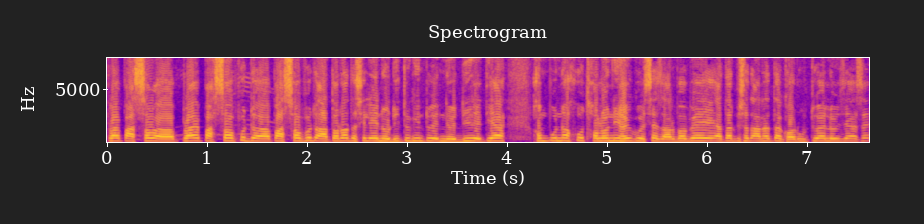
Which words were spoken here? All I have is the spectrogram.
প্ৰায় পাঁচশ প্ৰায় পাঁচশ ফুট পাঁচশ ফুট আঁতৰত আছিল এই নদীটো। কিন্তু এই নদীৰ এতিয়া সম্পূৰ্ণ সুত সলনি হৈ গৈছে। যাৰ বাবে এটাৰ পিছত আন এটা ঘৰ উটুৱাই লৈ যাই আছে।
